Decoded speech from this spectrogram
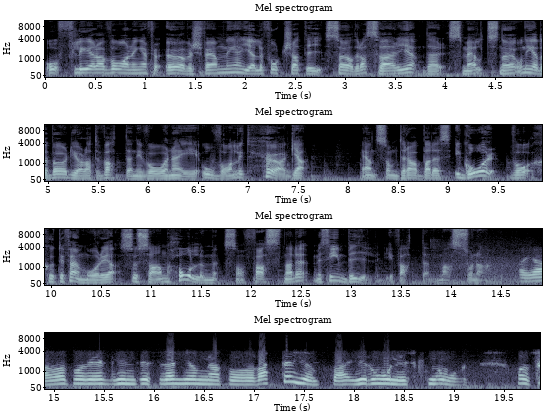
Och flera varningar för översvämningar gäller fortsatt i södra Sverige, där smält snö och nederbörd gör att vattennivåerna är ovanligt höga. En som drabbades igår var 75-åriga Susanne Holm som fastnade med sin bil i vattenmassorna. Jag var på väg in till Svenljunga på vattengympa, ironiskt nog. Och så,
